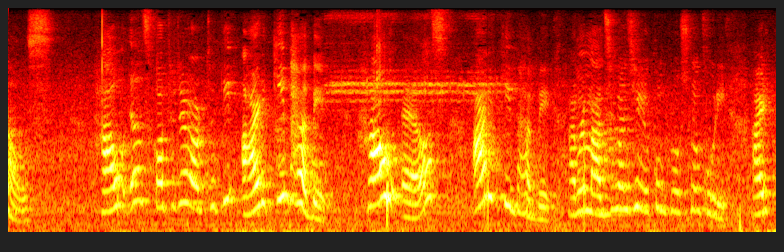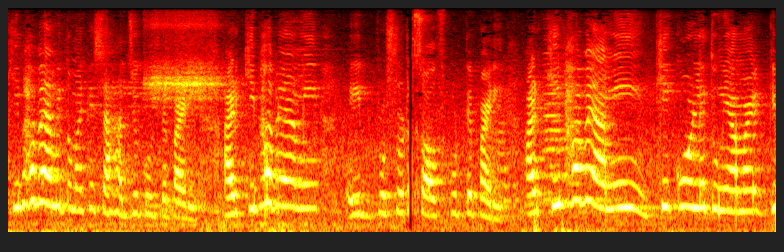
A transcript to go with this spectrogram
এলস হাউ এলস কথাটার অর্থ কি? আর কীভাবে? হাউ এলস আর কীভাবে? আমরা মাঝে মাঝে এরকম প্রশ্ন করি, আর কীভাবে আমি তোমাকে সাহায্য করতে পারি? আর কীভাবে আমি এই প্রশ্নটা সলভ করতে পারি? আর কীভাবে আমি কি করলে তুমি আমাকে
